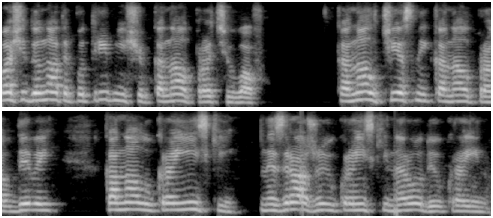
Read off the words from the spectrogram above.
Ваші донати потрібні, щоб канал працював. Канал чесний, канал правдивий, канал український, не зражує український народ і Україну.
